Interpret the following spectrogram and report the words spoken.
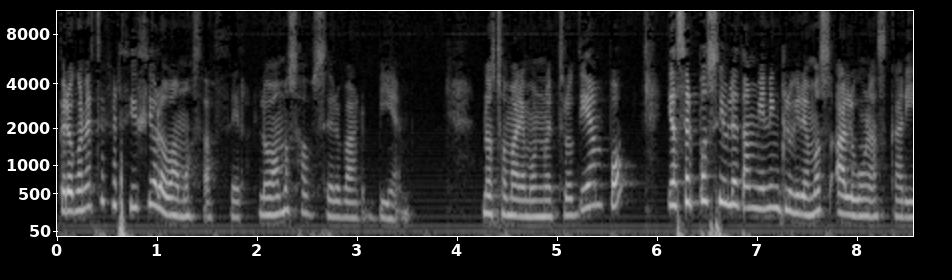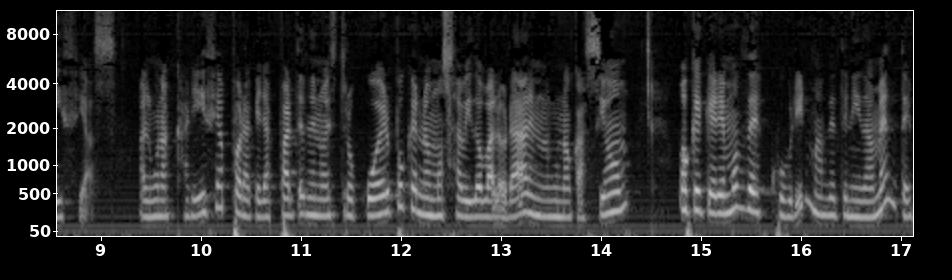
Pero con este ejercicio lo vamos a hacer, lo vamos a observar bien. Nos tomaremos nuestro tiempo y a ser posible también incluiremos algunas caricias. Algunas caricias por aquellas partes de nuestro cuerpo que no hemos sabido valorar en alguna ocasión o que queremos descubrir más detenidamente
